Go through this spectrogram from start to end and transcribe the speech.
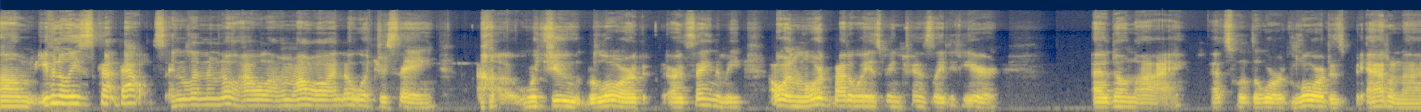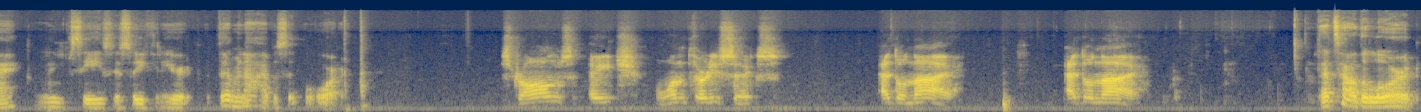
Um, even though he's got doubts and letting them know how will I, how will I know what you're saying, uh, what you, the Lord, are saying to me. Oh, and Lord, by the way, is being translated here, Adonai. That's what the word Lord is, Adonai. Let me see, just so you can hear it with them, and I'll have a sip of water. Strong's H 136, Adonai, Adonai. That's how the Lord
